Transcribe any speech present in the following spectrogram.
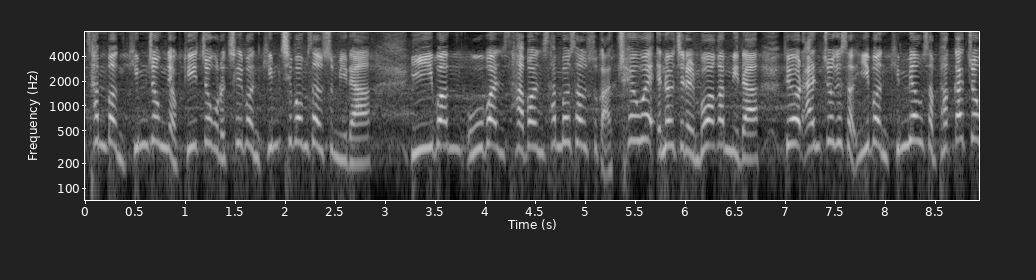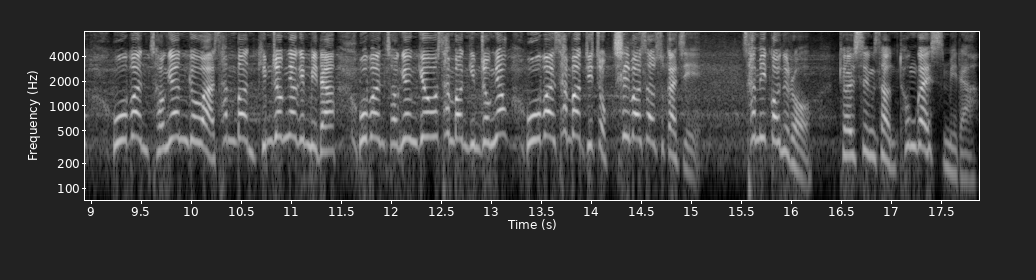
3번 김종혁 뒤쪽으로 7번 김치범 선수입니다. 2번, 5번, 4번, 3번 선수가 최후의 에너지를 모아갑니다. 대열 안쪽에서 2번 김명섭 바깥쪽 5번 정현규와 3번 김종혁입니다. 5번 정현규, 3번 김종혁, 5번, 3번 뒤쪽 7번 선수까지 3위권으로 결승선 통과했습니다.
